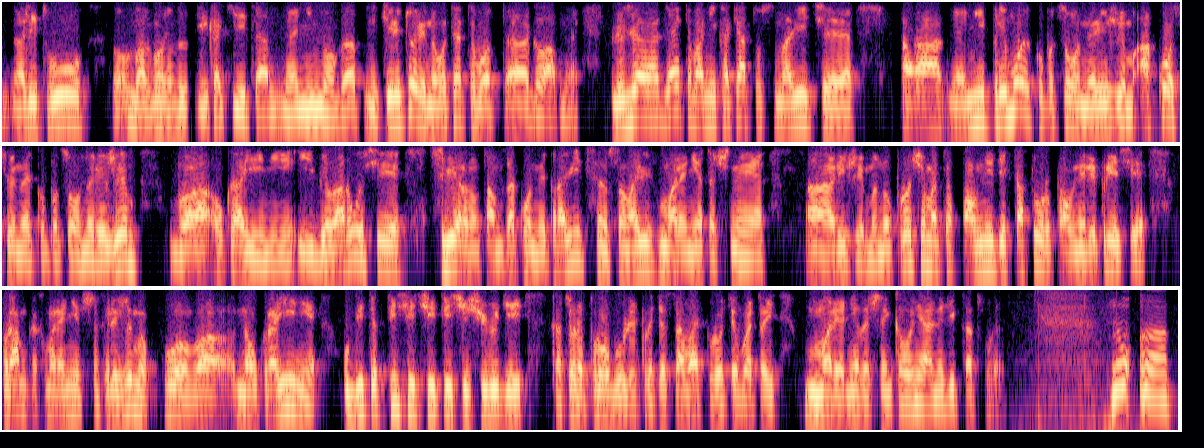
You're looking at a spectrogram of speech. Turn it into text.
Литву, ну, возможно, другие какие-то э, немного территории, но вот это вот а, главное. Для, для этого они хотят установить э, а, не прямой оккупационный режим, а косвенный оккупационный режим в Украине и Белоруссии, свернув там законные правительства, установив марионеточные а, режимы. Но, впрочем, это вполне диктатура, вполне репрессии. В рамках марионеточных режимов в, в, на Украине убиты тысячи и тысячи людей, которые пробовали протестовать против этой марионеточной колониальной диктатуры. Ну, а,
